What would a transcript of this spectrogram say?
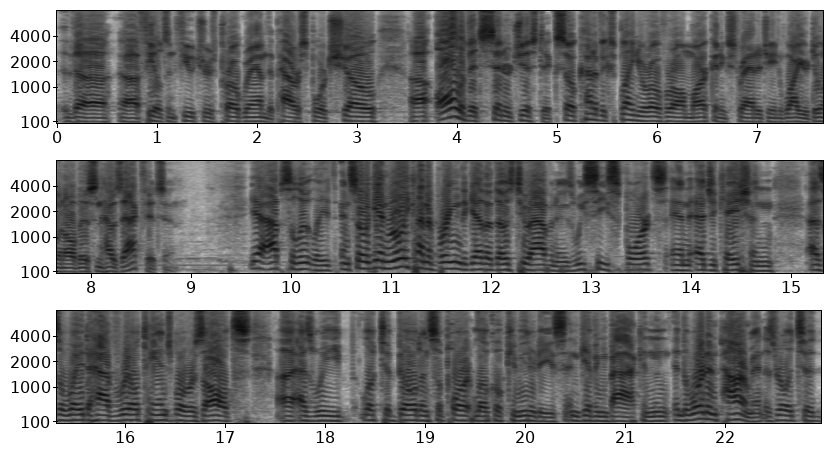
the uh, Fields and Futures program, the Power Sports Show, uh, all of it's synergistic. So, kind of explain your overall marketing strategy and why you're doing all this and how Zach fits in. Yeah, absolutely. And so, again, really kind of bringing together those two avenues. We see sports and education as a way to have real tangible results uh, as we look to build and support local communities and giving back. And, and the word empowerment is really to,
